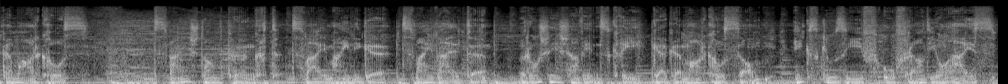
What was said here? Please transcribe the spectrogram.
gegen Markus. Zwei Standpunkte, zwei Meinungen, zwei Welten. Roger Schawinski gegen Markus Somm. Exklusiv auf Radio 1.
